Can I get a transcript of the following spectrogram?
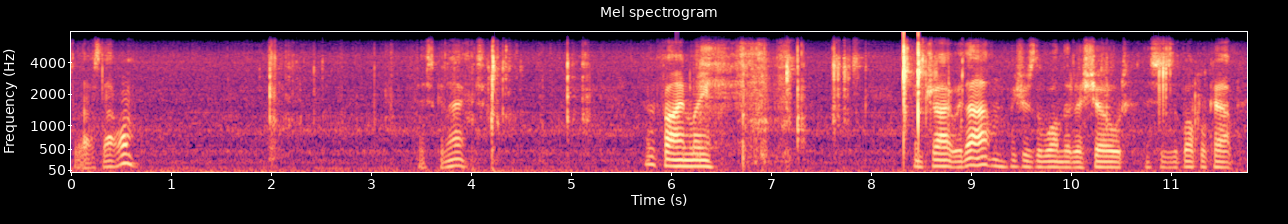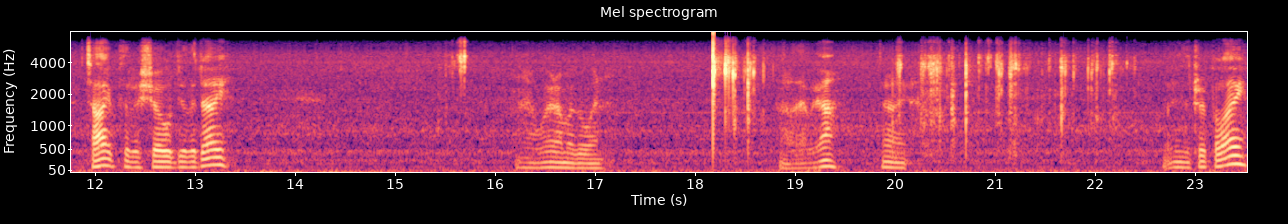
So that's that one. Disconnect. And finally try it with that which was the one that I showed this is the bottle cap type that I showed the other day. Now where am I going? Oh there we are. Right. Put in the AAA.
